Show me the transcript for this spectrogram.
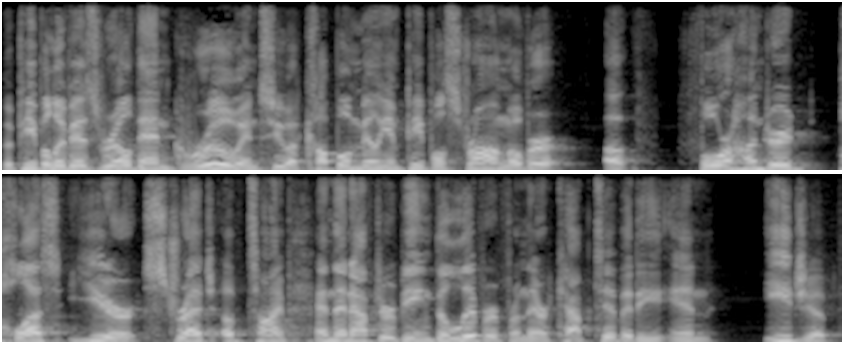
The people of Israel then grew into a couple million people strong over a 400 plus year stretch of time. And then, after being delivered from their captivity in Egypt,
